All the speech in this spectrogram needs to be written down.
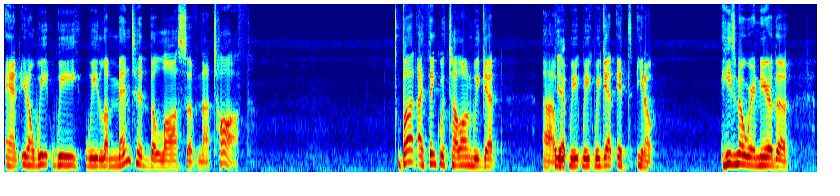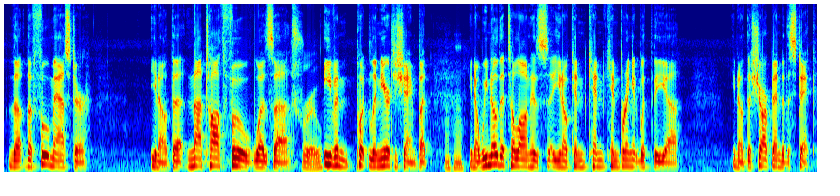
and you know we we we lamented the loss of Na'Toth, but I think with Ta'Lon we get uh, Yep. we, we we get it. You know, he's nowhere near the the the Fu master. You know, the Na'Toth Fu was uh, True. Even put Lennier to shame, but you know we know that Ta'Lon has uh, you know can can can bring it with the uh, you know the sharp end of the stick.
